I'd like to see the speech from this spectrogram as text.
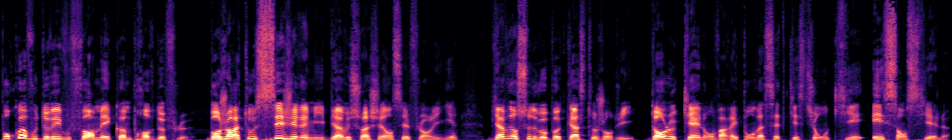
Pourquoi vous devez vous former comme prof de FLE Bonjour à tous, c'est Jérémy, bienvenue sur la chaîne Ancien FLE en ligne. Bienvenue dans ce nouveau podcast aujourd'hui, dans lequel on va répondre à cette question qui est essentielle.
